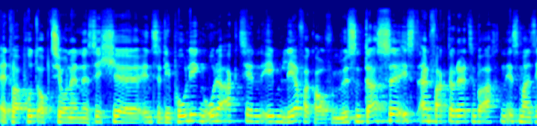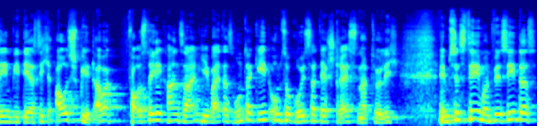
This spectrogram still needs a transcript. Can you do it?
etwa Put-Optionen sich äh, ins Depot legen oder Aktien eben leer verkaufen müssen. Das äh, ist ein Faktor, der zu beachten ist. Mal sehen, wie der sich ausspielt. Aber Faustregel kann sein, je weiter es runtergeht, umso größer der Stress natürlich im System. Und wir sehen das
